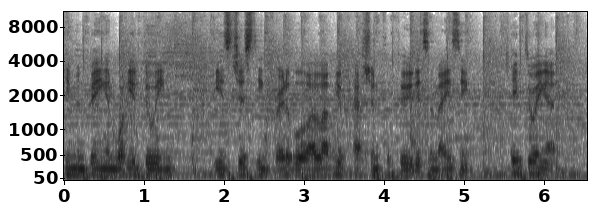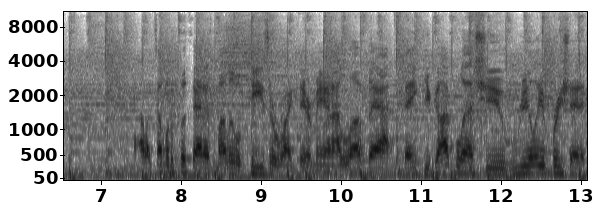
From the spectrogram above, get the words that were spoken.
human being, and what you're doing is just incredible. I love your passion for food. It's amazing. Keep doing it. Alex, I'm going to put that as my little teaser right there, man. I love that. Thank you. God bless you. Really appreciate it.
